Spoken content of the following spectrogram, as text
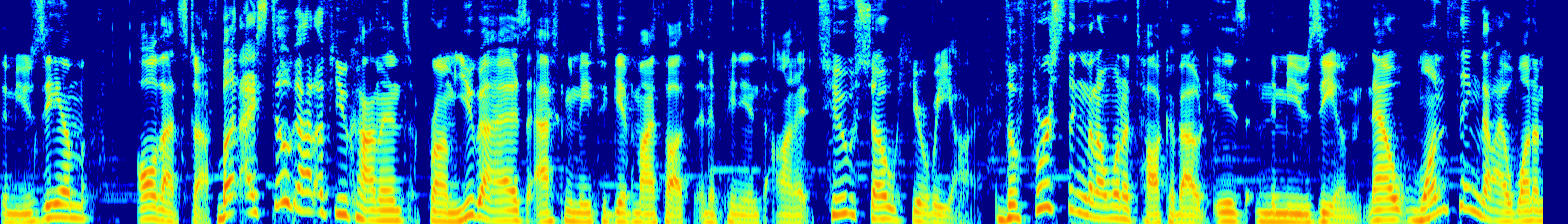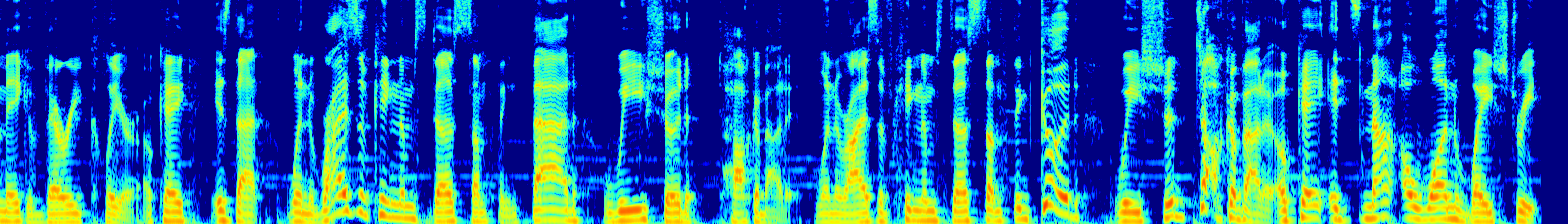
the museum all that stuff. But I still got a few comments from you guys asking me to give my thoughts and opinions on it too so here we are. The first thing that I want to talk about is the museum. Now one thing that I want to make very clear okay is that when rise of kingdoms does something bad we should talk about it. When rise of kingdoms does something good we should talk about it okay? It's not a one-way street.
